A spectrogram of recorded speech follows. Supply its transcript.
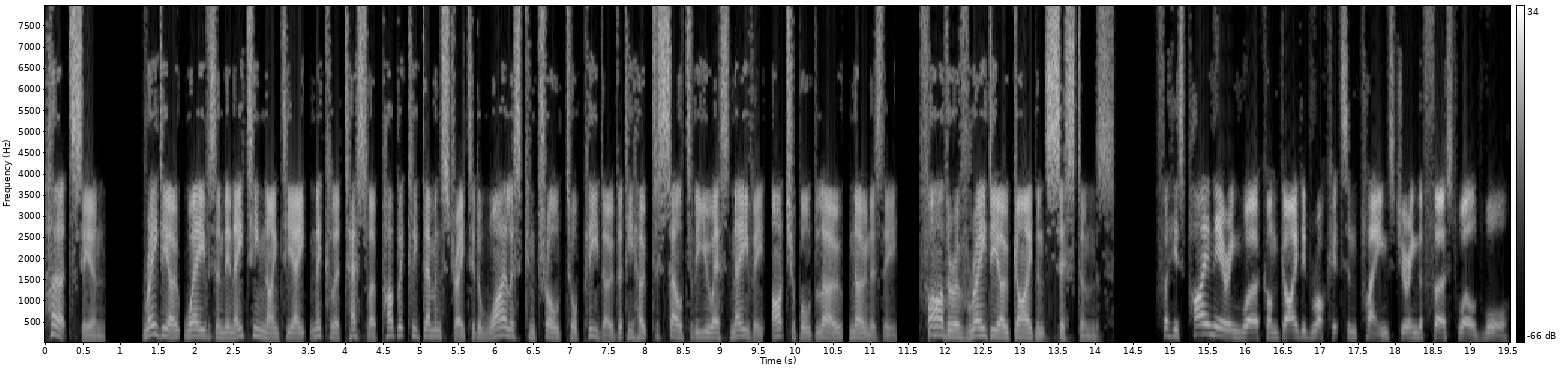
Hertzian radio waves and in 1898 Nikola Tesla publicly demonstrated a wireless-controlled torpedo that he hoped to sell to the U.S. Navy. Archibald Low, known as the father of radio guidance systems, for his pioneering work on guided rockets and planes during the First World War.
